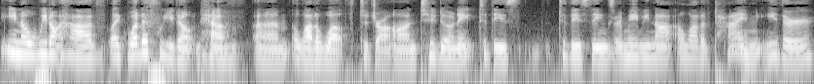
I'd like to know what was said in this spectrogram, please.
you know we don't have like what if we don't have um, a lot of wealth to draw on to donate to these to these things or maybe not a lot of time either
